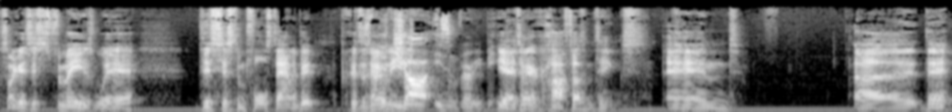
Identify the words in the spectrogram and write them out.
So I guess this for me is where this system falls down a bit because there's only The chart isn't very big. yeah, it's only like a half dozen things, and uh, there.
